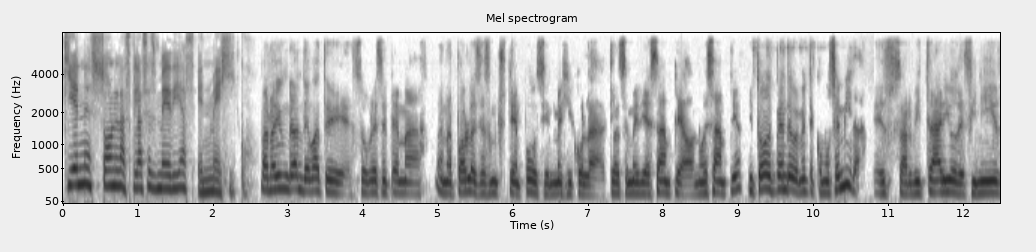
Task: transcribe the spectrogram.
¿quiénes son las clases medias en México? Bueno, hay un gran debate sobre ese tema, Ana Paula, desde hace mucho tiempo, si en México la clase media es amplia o no es amplia, y todo depende obviamente cómo se mida. Es arbitrario definir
